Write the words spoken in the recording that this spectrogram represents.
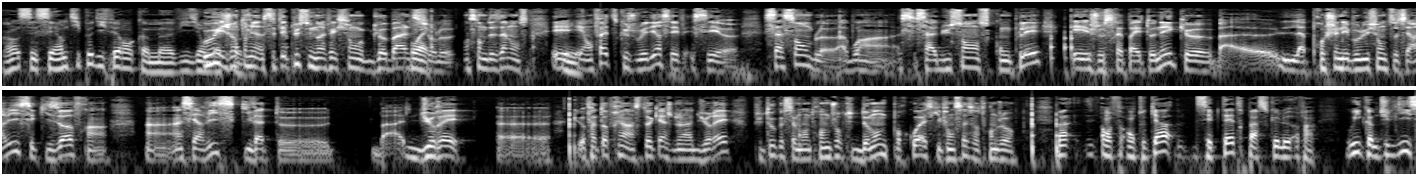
Hein, c'est un petit peu différent comme euh, vision. Oui, j'entends bien. C'était plus une réflexion globale sur l'ensemble des annonces. Et, et, en fait, ce que je voulais dire, c'est, c'est, euh, ça semble avoir, un, ça a du sens complet, et je serais pas étonné que bah, la prochaine évolution de ce service, c'est qu'ils offrent un, un, service qui va te bah, durer euh, enfin t'offrir un stockage de la durée plutôt que seulement 30 jours. Tu te demandes pourquoi est-ce qu'ils font ça sur 30 jours bah, en, tout cas, c'est peut-être parce que le, enfin, oui, comme tu le dis,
